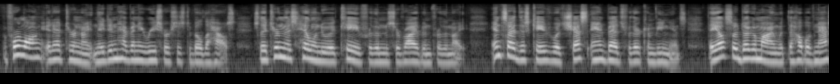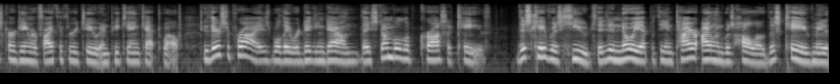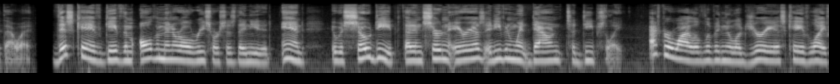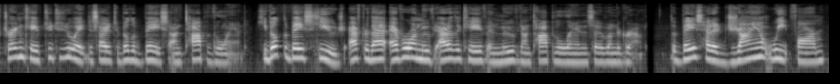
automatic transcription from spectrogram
Before long, it had turned night, and they didn't have any resources to build a house, so they turned this hill into a cave for them to survive in for the night. Inside this cave was chests and beds for their convenience. They also dug a mine with the help of NASCAR Gamer 5332 and Pecan Cat 12. To their surprise, while they were digging down, they stumbled across a cave. This cave was huge. They didn't know it yet, but the entire island was hollow. This cave made it that way. This cave gave them all the mineral resources they needed, and it was so deep that in certain areas it even went down to deepslate. After a while of living the luxurious cave life, Dragon Cave 2228 decided to build a base on top of the land. He built the base huge. After that, everyone moved out of the cave and moved on top of the land instead of underground. The base had a giant wheat farm,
